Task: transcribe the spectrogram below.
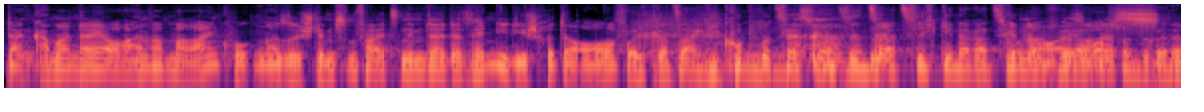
dann kann man da ja auch einfach mal reingucken. Also schlimmstenfalls nimmt halt das Handy die Schritte auf. Wollte ich gerade sagen, die Co-Prozessoren sind seit zig Generationen Genau, also auch das, schon drin.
